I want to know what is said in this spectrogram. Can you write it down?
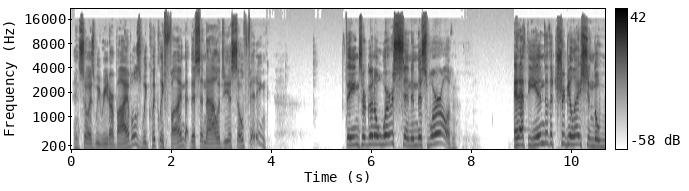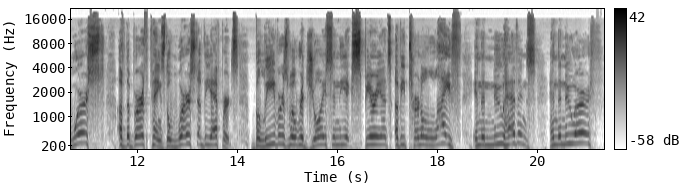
And so, as we read our Bibles, we quickly find that this analogy is so fitting. Things are going to worsen in this world. And at the end of the tribulation, the worst of the birth pains, the worst of the efforts, believers will rejoice in the experience of eternal life in the new heavens and the new earth.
